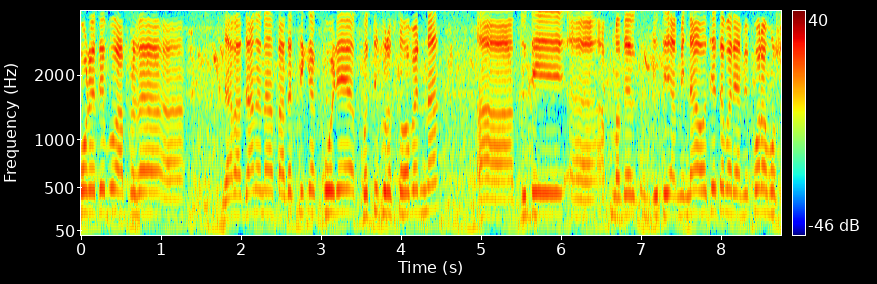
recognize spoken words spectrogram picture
করে দেব। আপনারা যারা জানে না, তাদের থেকে করে ক্ষতিগ্রস্ত হবেন না। যদি আপনাদের, যদি আমি নাও যেতে পারি, আমি পরামর্শ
